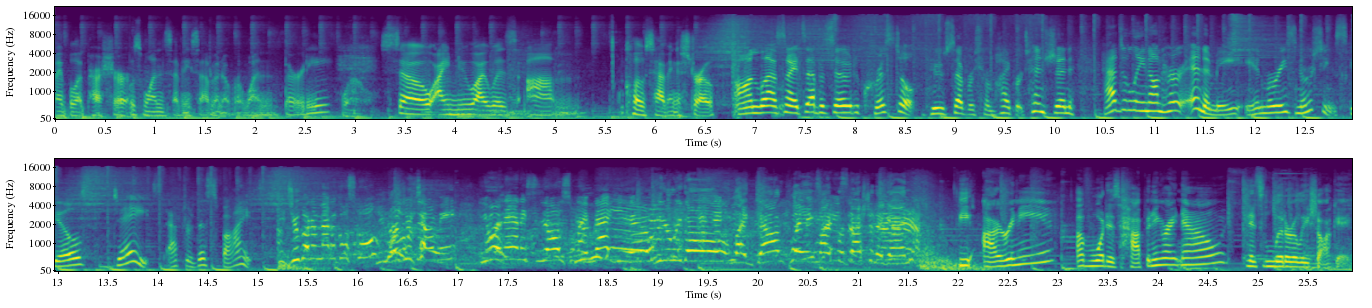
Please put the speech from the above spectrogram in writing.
My blood pressure was 177 over 130. Wow. So I knew I was um, close to having a stroke. On last night's episode, Crystal, who suffers from hypertension, had to lean on her enemy, Annemarie's nursing skills, days after this fight. Did you go to medical school? You What'd you tell me? You were an anesthesiologist when I met you. Here we go, like downplaying my profession again. The irony of what is happening right now, it's literally shocking.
